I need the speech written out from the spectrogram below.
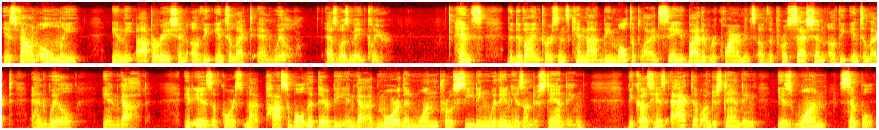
is found only in the operation of the intellect and will, as was made clear. Hence, the divine persons cannot be multiplied save by the requirements of the procession of the intellect and will in God. It is, of course, not possible that there be in God more than one proceeding within his understanding, because his act of understanding is one, simple,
